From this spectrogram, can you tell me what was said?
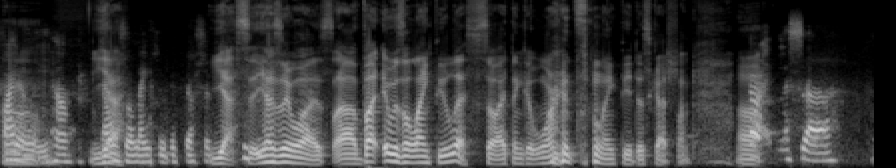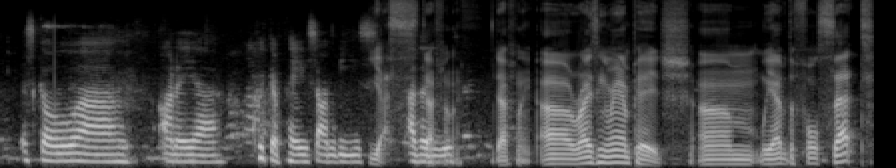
Finally, Um, huh? That yeah. was a lengthy discussion. Yes, yes, it was. Uh, but it was a lengthy list, so I think it warrants a lengthy discussion. Uh, All right, let's uh, let's go uh, on a uh, quicker pace on these Yes, other news. definitely, definitely. Uh, Rising Rampage. Um, we have the full set.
